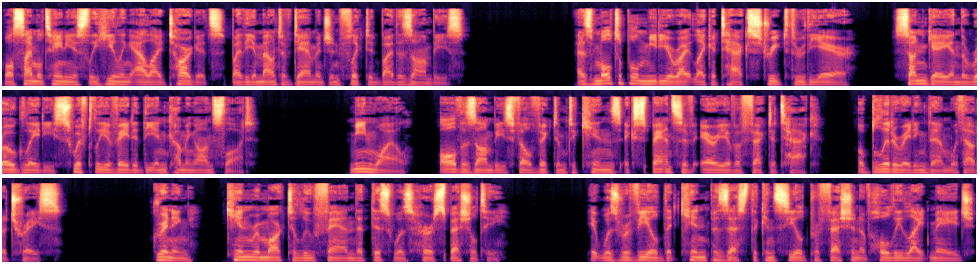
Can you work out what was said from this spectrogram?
while simultaneously healing allied targets by the amount of damage inflicted by the zombies. As multiple meteorite-like attacks streaked through the air, Sun Ge and the rogue lady swiftly evaded the incoming onslaught. Meanwhile, all the zombies fell victim to Kin's expansive area of effect attack, obliterating them without a trace. Grinning, Kin remarked to Lu Fan that this was her specialty. It was revealed that Kin possessed the concealed profession of Holy Light Mage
